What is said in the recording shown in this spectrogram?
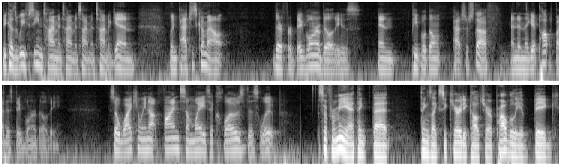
Because we've seen time and time and time and time again when patches come out, they're for big vulnerabilities and people don't patch their stuff and then they get popped by this big vulnerability. So why can we not find some way to close this loop? So for me, I think that things like security culture are probably a big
